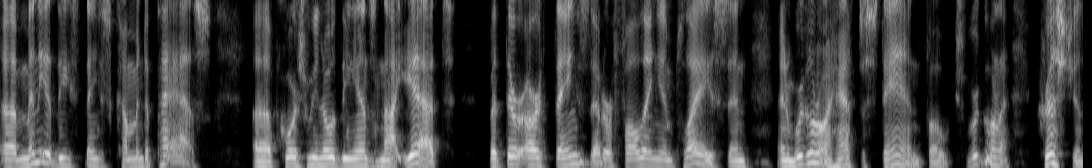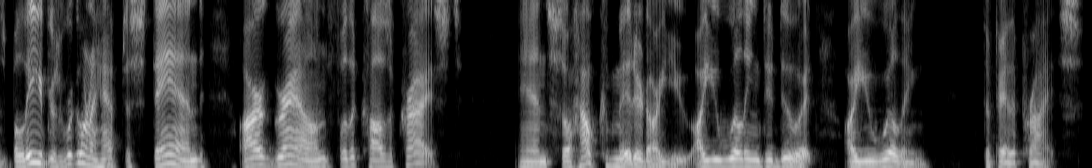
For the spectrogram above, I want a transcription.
uh, many of these things coming to pass. Uh, of course, we know the end's not yet, but there are things that are falling in place, and and we're going to have to stand, folks. We're going to Christians, believers, we're going to have to stand our ground for the cause of Christ. And so, how committed are you? Are you willing to do it? Are you willing to pay the price?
